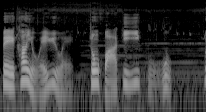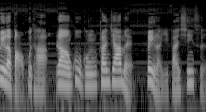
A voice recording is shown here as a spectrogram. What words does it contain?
被康有为誉为中华第一古物。为了保护它，让故宫专家们。费了一番心思，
